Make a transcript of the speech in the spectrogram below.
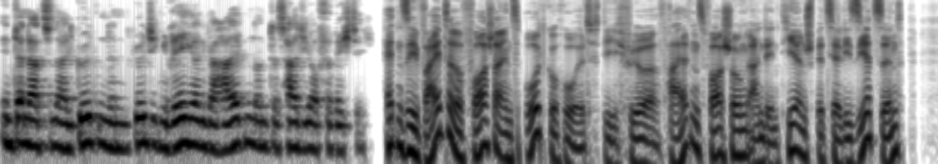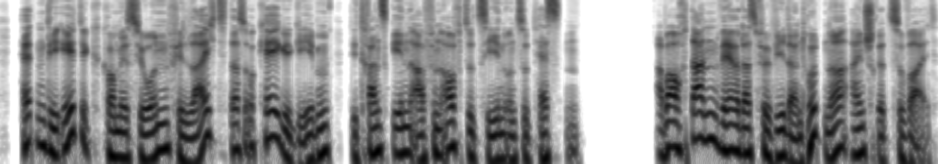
international gültigen, gültigen Regeln gehalten und das halte ich auch für richtig. Hätten Sie weitere Forscher ins Boot geholt, die für Verhaltensforschung an den Tieren spezialisiert sind, hätten die Ethikkommissionen vielleicht das Okay gegeben, die transgenen Affen aufzuziehen und zu testen. Aber auch dann wäre das für Wieland Huttner ein Schritt zu weit.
